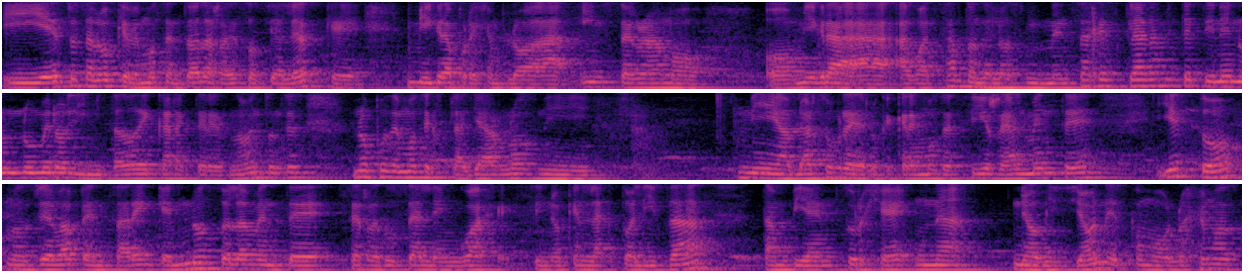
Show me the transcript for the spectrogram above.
Y esto es algo que vemos en todas las redes sociales, que migra, por ejemplo, a Instagram o o migra a, WhatsApp, donde los mensajes claramente tienen un número limitado de caracteres, ¿no? Entonces no podemos explayarnos ni, ni hablar sobre lo que queremos decir realmente. Y esto nos lleva a pensar en que no solamente se reduce al lenguaje, sino que en la actualidad también surge una neovisión, es como lo hemos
